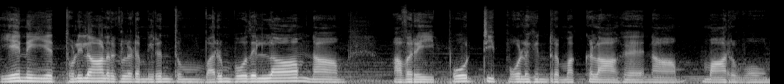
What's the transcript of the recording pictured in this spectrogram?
ஏனைய தொழிலாளர்களிடம் இருந்தும் வரும்போதெல்லாம் நாம் அவரை போற்றி போலுகின்ற மக்களாக நாம் மாறுவோம்.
